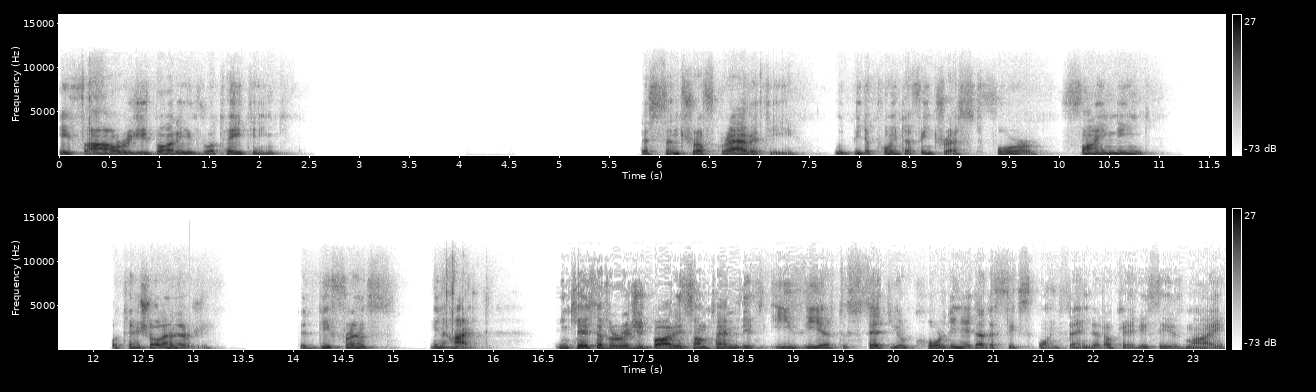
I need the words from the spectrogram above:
if our rigid body is rotating, the center of gravity would be the point of interest for finding potential energy, the difference in height. In case of a rigid body, sometimes it's easier to set your coordinate at a fixed point, saying that, okay, this is my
